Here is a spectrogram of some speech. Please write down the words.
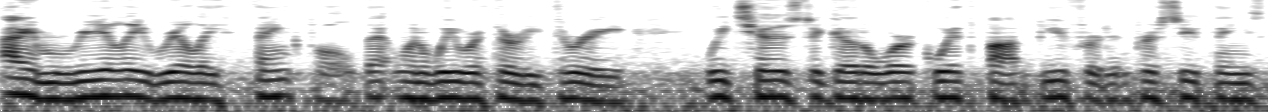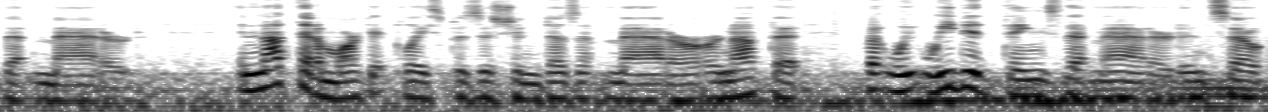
I am really, really thankful that when we were 33, we chose to go to work with Bob Buford and pursue things that mattered. And not that a marketplace position doesn't matter, or not that, but we, we did things that mattered. And so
